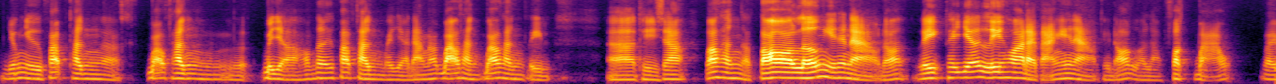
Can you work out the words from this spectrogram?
giống như pháp thân à, báo thân bây giờ không tới pháp thân bây giờ đang nói báo thân báo thân thì à, thì sao? Báo thân là to lớn như thế nào đó liên thế giới liên hoa đại tạng như thế nào thì đó gọi là phật bảo và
